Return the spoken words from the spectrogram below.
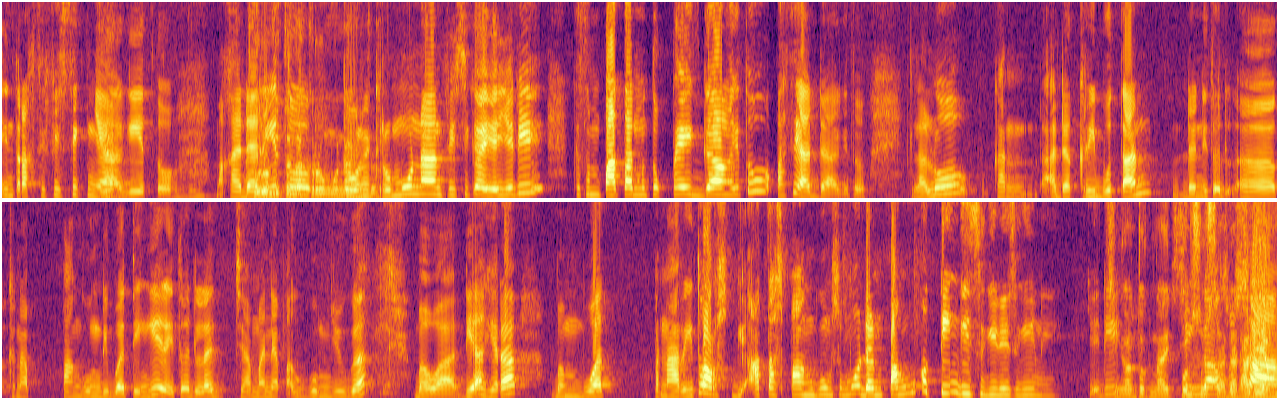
interaksi fisiknya gitu. Maka dari Turun di itu tengah kerumunan turun di itu. kerumunan fisika ya jadi kesempatan untuk pegang itu pasti ada gitu. Lalu kan ada keributan dan itu eh, kena panggung dibuat tinggi itu adalah zamannya Pak Gugum juga bahwa dia akhirnya membuat penari itu harus di atas panggung semua dan panggungnya tinggi segini-segini. Jadi Sehingga untuk naik pun sehingga susah, dan ada susah yang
